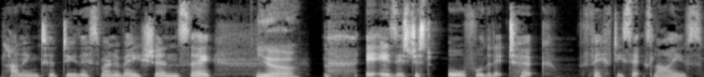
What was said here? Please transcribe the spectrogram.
planning to do this renovation. So Yeah. it is. It's just awful that it took 56 lives.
